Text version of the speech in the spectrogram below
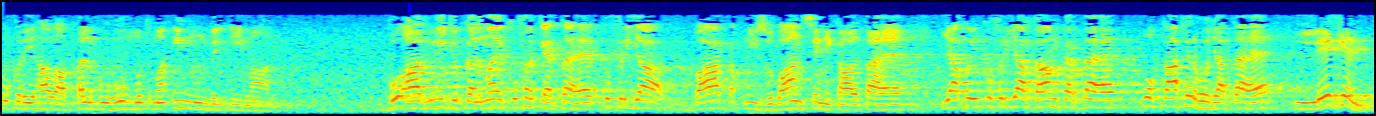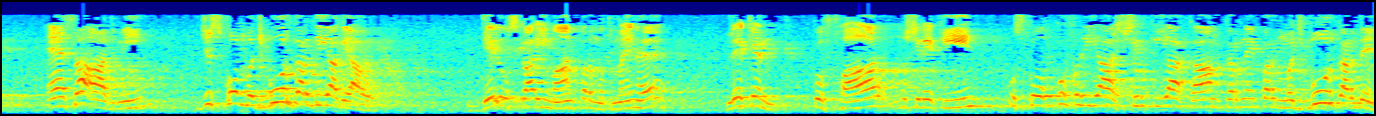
اکریہ و قلب ہو مطمئن بال ایمان وہ آدمی جو کلمہ کفر کہتا ہے، کفریہ بات اپنی زبان سے نکالتا ہے، یا کوئی کفریہ کام کرتا ہے، وہ کافر ہو جاتا ہے، لیکن ایسا آدمی جس کو مجبور کر دیا گیا ہو، دل اس کا ایمان پر مطمئن ہے، لیکن کفار مشرقین اس کو کفریہ شرکیہ کام کرنے پر مجبور کر دیں۔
